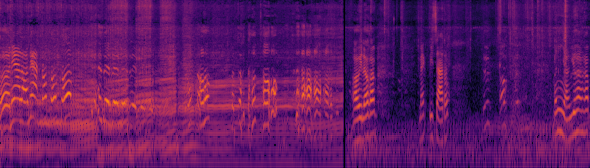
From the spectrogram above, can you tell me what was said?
เออเนี่ยเราเนี่ยตบตบตบตบตบตบตบตบเอาอีกแล้วครับ แม็กปีศาจครับ มันอย่างอยู่ข้างครับ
